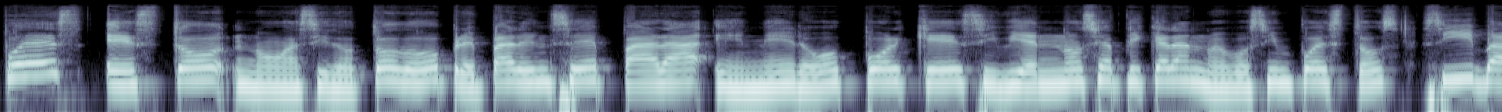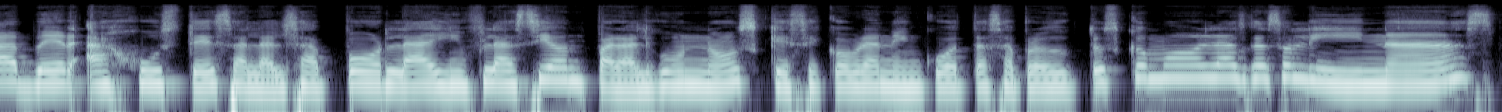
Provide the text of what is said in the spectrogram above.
Pues esto no ha sido todo. Prepárense para enero porque si bien no se aplicarán nuevos impuestos, sí va a haber ajustes al alza por la inflación para algunos que se cobran en cuotas a productos como las gasolinas,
